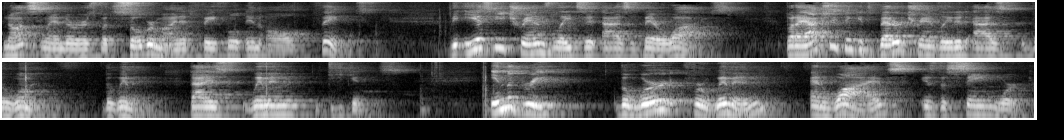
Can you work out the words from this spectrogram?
not slanderers, but sober minded, faithful in all things. The ESV translates it as their wives, but I actually think it's better translated as the woman, the women. That is, women deacons. In the Greek, the word for women and wives is the same word.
